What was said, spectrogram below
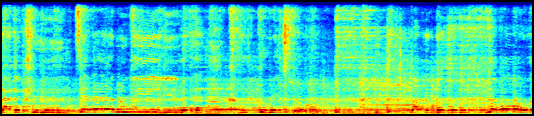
나는 그대를 위해 걷고 있죠 마음으로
